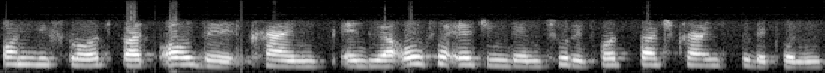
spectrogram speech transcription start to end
only fraud but all the crimes and we are also urging them to report such crimes to the police.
